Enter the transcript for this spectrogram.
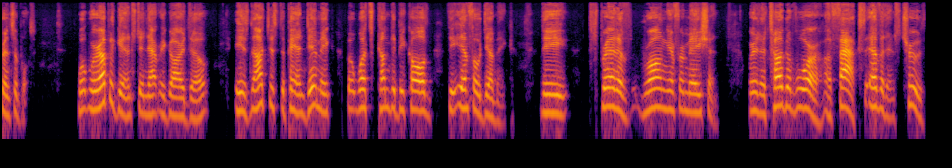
principles. What we're up against in that regard, though, is not just the pandemic, but what's come to be called the infodemic, the spread of wrong information. We're in a tug of war of facts, evidence, truth,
